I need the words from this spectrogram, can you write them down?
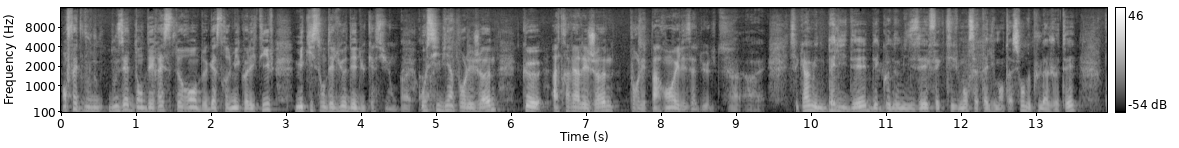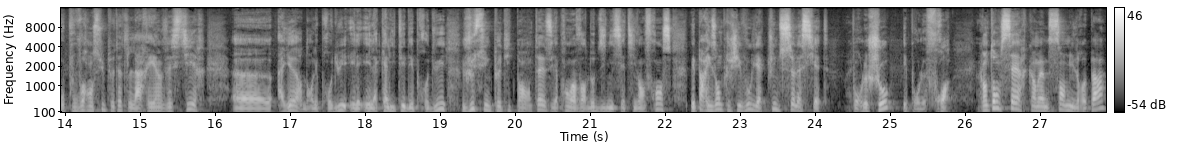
En fait, vous, êtes dans des restaurants de gastronomie collective, mais qui sont des lieux d'éducation, aussi bien pour les jeunes que, à travers les jeunes, pour les parents et les adultes. C'est quand même une belle idée d'économiser effectivement cette alimentation, de ne plus la jeter, pour pouvoir ensuite peut-être la réinvestir euh, ailleurs dans les produits et, et, la qualité des produits. Juste une petite parenthèse, et après on va voir d'autres initiatives en France. Mais par exemple, chez vous, il n'y a qu'une seule assiette pour le chaud et pour le froid. Quand on sert quand même 100 000 repas,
